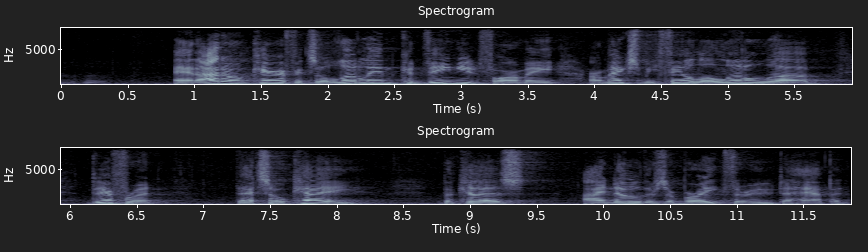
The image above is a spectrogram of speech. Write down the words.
Mm-hmm. And I don't care if it's a little inconvenient for me or makes me feel a little uh, different, that's okay because I know there's a breakthrough to happen.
